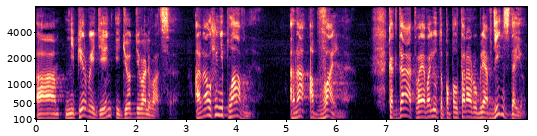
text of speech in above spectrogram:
А, не первый день идет девальвация. Она уже не плавная, она обвальная. Когда твоя валюта по полтора рубля в день сдает,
